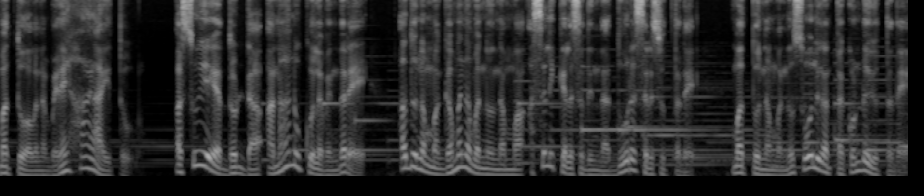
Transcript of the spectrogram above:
ಮತ್ತು ಅವನ ಬೆಳೆ ಹಾಳಾಯಿತು. ಅಸೂಯೆಯ ದೊಡ್ಡ ಅನಾನುಕೂಲವೆಂದರೆ ಅದು ನಮ್ಮ ಗಮನವನ್ನು ನಮ್ಮ ಅಸಲಿ ಕೆಲಸದಿಂದ ದೂರ ಸರಿಸುತ್ತದೆ. ಮತ್ತು ನಮ್ಮನ್ನು ಸೋಲಿನತ್ತ ಕೊಂಡೊಯ್ಯುತ್ತದೆ.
